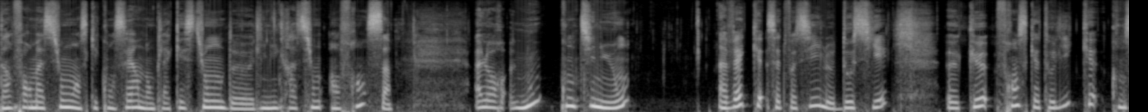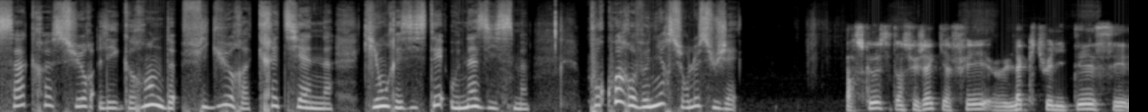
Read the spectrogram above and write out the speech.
d'informations en ce qui concerne donc la question de l'immigration en France. Alors nous continuons avec cette fois-ci le dossier euh, que France catholique consacre sur les grandes figures chrétiennes qui ont résisté au nazisme. Pourquoi revenir sur le sujet? Parce que c'est un sujet qui a fait euh, l'actualité ces,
